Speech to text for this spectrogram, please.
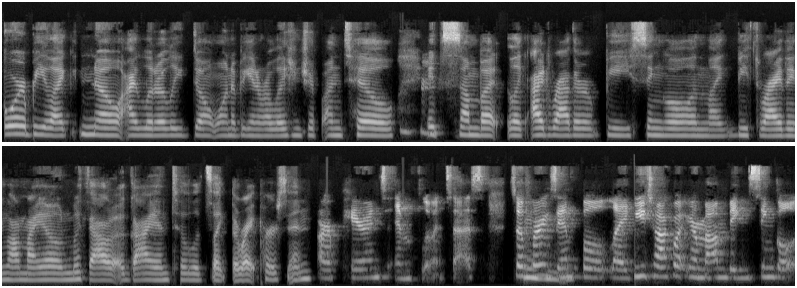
or be like, no, I literally don't want to be in a relationship until mm-hmm. it's somebody like I'd rather be single and like be thriving on my own without a guy until it's like the right person. Our parents influence us. So, for mm-hmm. example, like you talk about your mom being single,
